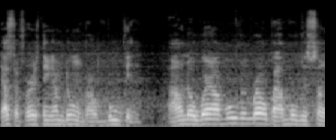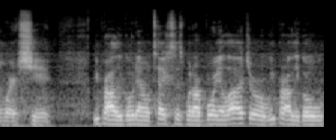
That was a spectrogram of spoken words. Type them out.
That's the first thing I'm doing, bro. Moving. I don't know where I'm moving, bro, but I'm moving somewhere. Shit. We probably go down Texas with our boy Elijah, or we probably go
